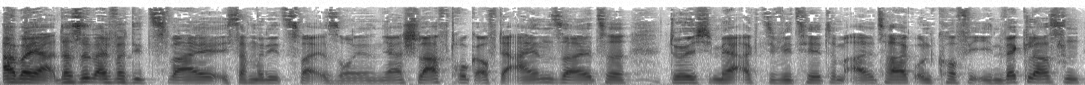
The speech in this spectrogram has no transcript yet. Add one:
Aber ja, das sind einfach die zwei, ich sag mal die zwei Säulen. Ja, Schlafdruck auf der einen Seite durch mehr Aktivität im Alltag und Koffein weglassen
